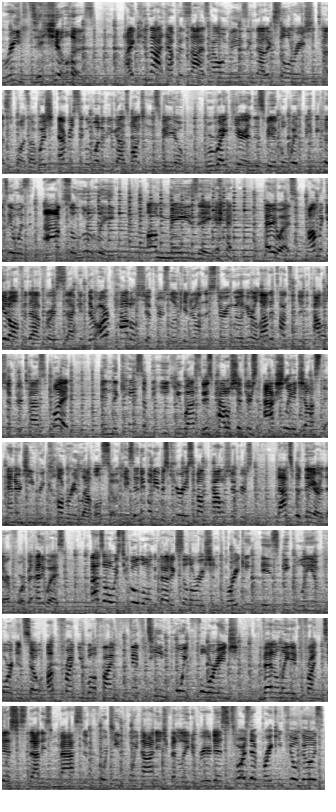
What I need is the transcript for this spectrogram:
ridiculous. I cannot emphasize how amazing that acceleration test was. I wish every single one of you guys watching this video were right here in this vehicle with me because it was absolutely amazing. Anyways, I'm gonna get off of that for a second. There are paddle shifters located on the steering wheel here. A lot of times I'll do the paddle shifter test, but in the case of the EQS, those paddle shifters actually adjust the energy recovery level. So in case anybody was curious about the paddle shifters, that's what they are there for. But anyways, as always, to go along with that acceleration, braking is equally important. So up front, you will find 15.4 inch ventilated front discs. That is massive. 14.9 inch ventilated rear discs. As far as that braking feel goes,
